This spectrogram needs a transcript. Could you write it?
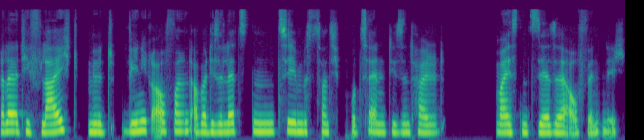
relativ leicht mit wenig Aufwand, aber diese letzten 10 bis 20 Prozent, die sind halt meistens sehr, sehr aufwendig.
